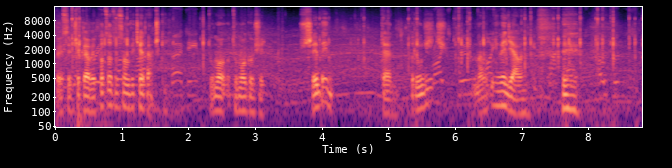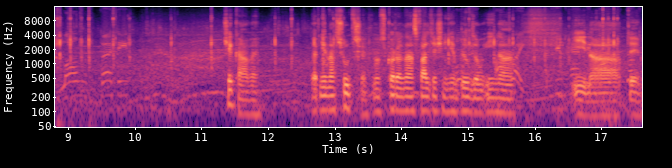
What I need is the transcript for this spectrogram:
To jestem ciekawy, po co tu są wycieraczki? Tu, mo tu mogą się szyby ten brudzić? Nawet nie wiedziałem. Ciekawe. Pewnie na szutrze. No skoro na asfalcie się nie brudzą i na i na tym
